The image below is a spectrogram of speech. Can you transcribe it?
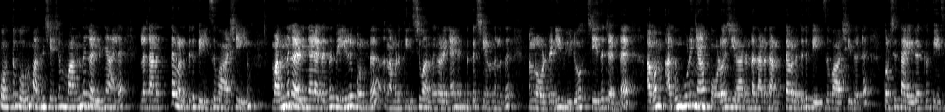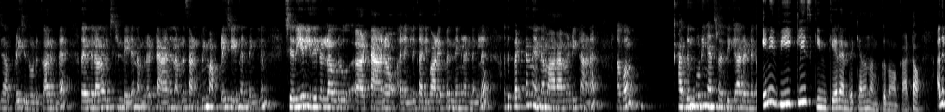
പുറത്ത് പോകും. അതിനുശേഷം വന്നു കഴിഞ്ഞാൽ നല്ല തണുത്ത വെള്ളത്തിൽ ഫേസ് വാഷ് ചെയ്യും. വന്നു കഴിഞ്ഞാൽ അതായത് വെയിൽ കൊണ്ട് നമ്മൾ തിരിച്ച് വന്നു കഴിഞ്ഞാൽ എന്തൊക്കെ ചെയ്യണം എന്നുള്ളത് നമ്മൾ ഓൾറെഡി വീഡിയോ ചെയ്തിട്ടുണ്ട്. അപ്പം അതും കൂടി ഞാൻ ഫോളോ ചെയ്യാറുണ്ട്. നല്ല തണുത്ത വെള്ളത്തിൽ ഫേസ് വാഷ് ചെയ്തിട്ട് കുറച്ച് തൈരൊക്കെ ഫേസിൽ അപ്ലൈ ചെയ്ത് കൊടുക്കാറുണ്ട്. അത് അതെന്തിനാണെന്ന് വെച്ചിട്ടുണ്ടെങ്കിൽ നമ്മൾ ടാൻ നമ്മൾ സൺക്രീം അപ്ലൈ ചെയ്യുന്നുണ്ടെങ്കിലും ചെറിയ രീതിയിലുള്ള ഒരു ടാനോ അല്ലെങ്കിൽ കരിവാളിപ്പ് എന്തെങ്കിലും ഉണ്ടെങ്കിൽ അത് പെട്ടെന്ന് തന്നെ മാറാൻ വേണ്ടിയിട്ടാണ്. അപ്പം അതും കൂടി ഞാൻ ശ്രദ്ധിക്കാറുണ്ട്. ഇനി വീക്ക്ലി സ്കിൻ കെയർ എന്തൊക്കെയാണെന്ന് നമുക്ക് നോക്കാം കേട്ടോ അതിൽ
